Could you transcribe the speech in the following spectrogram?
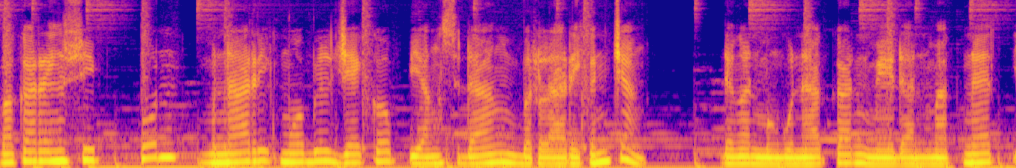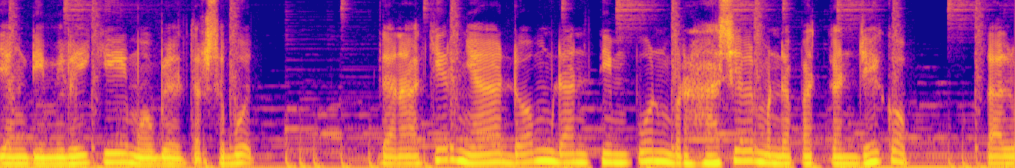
maka Ramsey pun menarik mobil Jacob yang sedang berlari kencang dengan menggunakan medan magnet yang dimiliki mobil tersebut. Dan akhirnya Dom dan tim pun berhasil mendapatkan Jacob lalu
